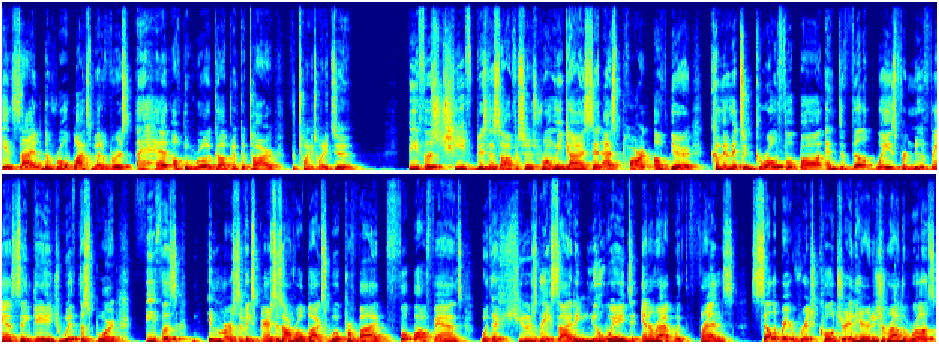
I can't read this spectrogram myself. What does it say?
inside the Roblox metaverse ahead of the World Cup in Qatar for 2022. FIFA's chief business officers, Romy Gai, said as part of their commitment to grow football and develop ways for new fans to engage with the sport, FIFA's immersive experiences on Roblox will provide football fans with a hugely exciting new way to interact with friends, celebrate rich culture and heritage around the world's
